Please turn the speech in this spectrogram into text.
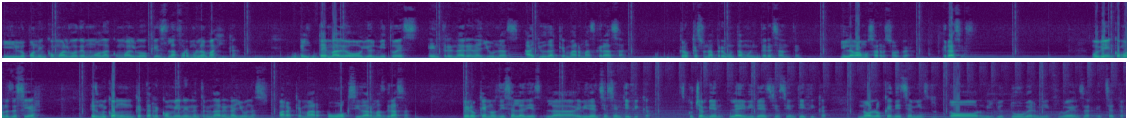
y lo ponen como algo de moda, como algo que es la fórmula mágica. El tema de hoy, el mito es, ¿entrenar en ayunas ayuda a quemar más grasa? Creo que es una pregunta muy interesante y la vamos a resolver. Gracias. Muy bien, como les decía, es muy común que te recomienden entrenar en ayunas para quemar u oxidar más grasa. Pero ¿qué nos dice la, evidencia científica? Escuchen bien, la evidencia científica, no lo que dice mi instructor, mi youtuber, mi influencer, etc.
